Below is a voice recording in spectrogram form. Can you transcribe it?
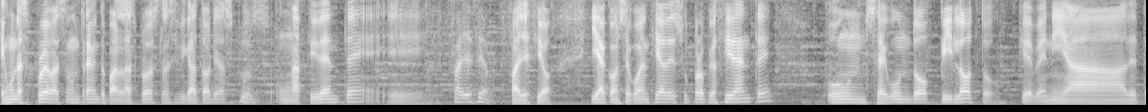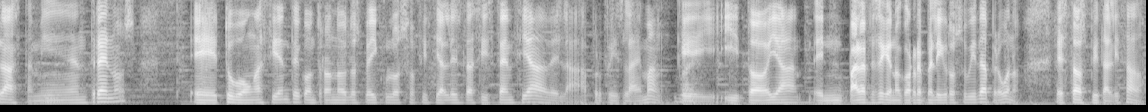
en unas pruebas, en un entrenamiento para las pruebas clasificatorias, pues un accidente. eh, Falleció. falleció. Y a consecuencia de su propio accidente, un segundo piloto que venía detrás también en entrenos eh, tuvo un accidente contra uno de los vehículos oficiales de asistencia de la propia isla de Man. Que, y, y todavía en- parece ser que no corre peligro su vida, pero bueno, está hospitalizado.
